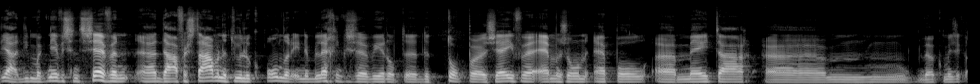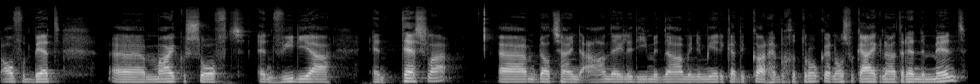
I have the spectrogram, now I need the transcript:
ja, die Magnificent Seven, daar verstaan we natuurlijk onder in de beleggingswereld de top 7. Amazon, Apple, Meta, um, welke mis ik? Alphabet, Microsoft, Nvidia en Tesla. Um, dat zijn de aandelen die met name in Amerika de kar hebben getrokken. En als we kijken naar het rendement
